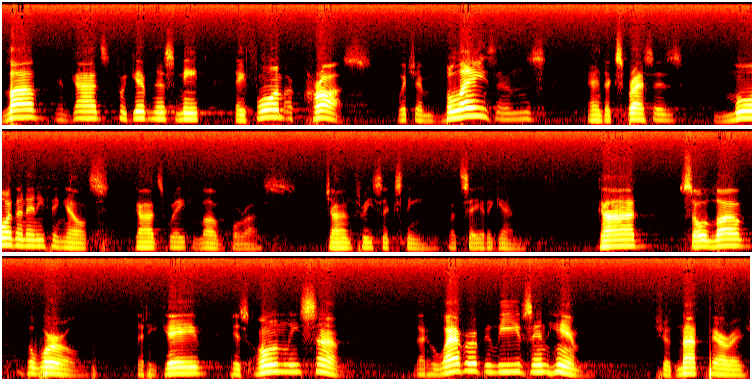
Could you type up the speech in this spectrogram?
love and God's forgiveness meet, they form a cross which emblazons and expresses more than anything else God's great love for us. John 3:16. Let's say it again. God so loved the world that he gave his only Son, that whoever believes in him should not perish,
